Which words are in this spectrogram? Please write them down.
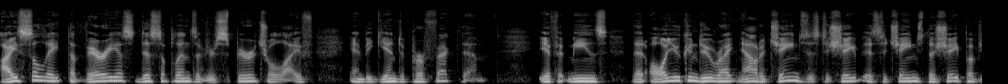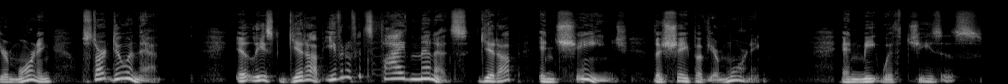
Isolate the various disciplines of your spiritual life and begin to perfect them if it means that all you can do right now to change is to shape is to change the shape of your morning, start doing that. At least get up, even if it's five minutes, get up and change the shape of your morning and meet with Jesus.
